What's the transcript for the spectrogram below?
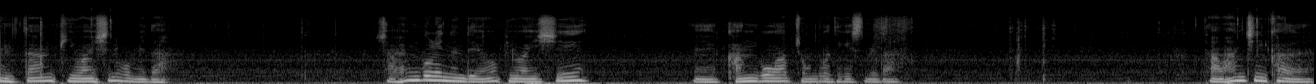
일단 BYC를 봅니다. 자, 횡보를 했는데요. BYC 예, 강보합 정도가 되겠습니다. 다음 한진칼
